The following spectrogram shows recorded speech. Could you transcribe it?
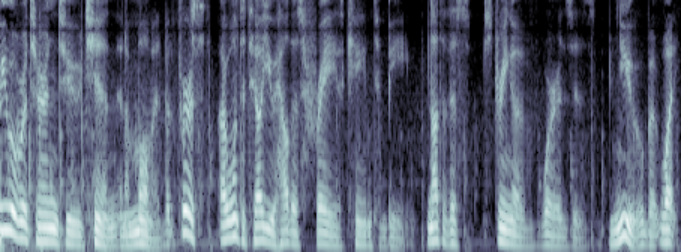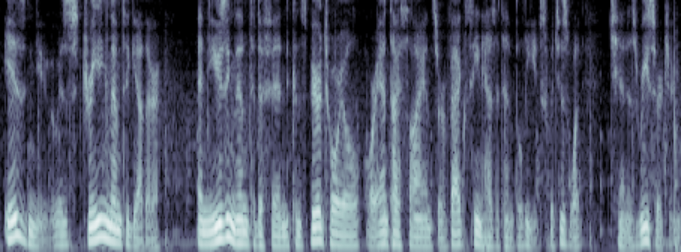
We will return to Chinn in a moment, but first, I want to tell you how this phrase came to be. Not that this string of words is new, but what is new is stringing them together and using them to defend conspiratorial or anti science or vaccine hesitant beliefs, which is what Chinn is researching.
